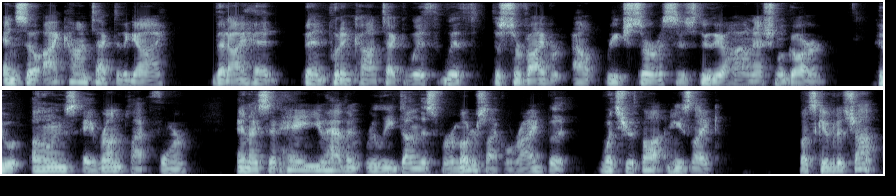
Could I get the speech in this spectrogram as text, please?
And so I contacted a guy that I had been put in contact with with the survivor outreach services through the Ohio National Guard who owns a run platform. And I said, Hey, you haven't really done this for a motorcycle ride, but what's your thought? And he's like, Let's give it a shot.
